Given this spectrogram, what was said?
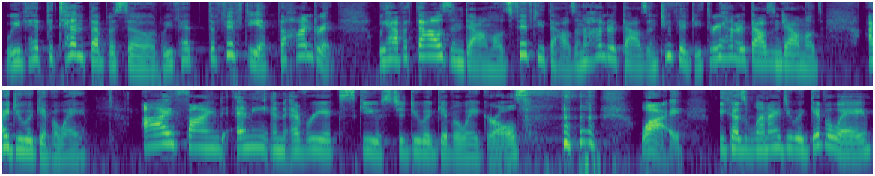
we've hit the 10th episode, we've hit the 50th, the 100th, we have a 1,000 downloads, 50,000, 100,000, 250, 300,000 downloads. I do a giveaway. I find any and every excuse to do a giveaway, girls. Why? Because when I do a giveaway,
